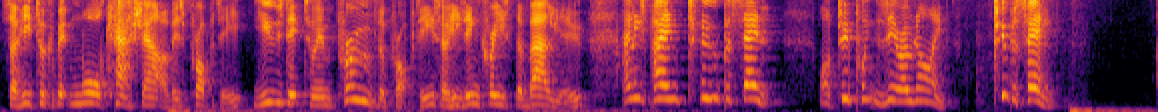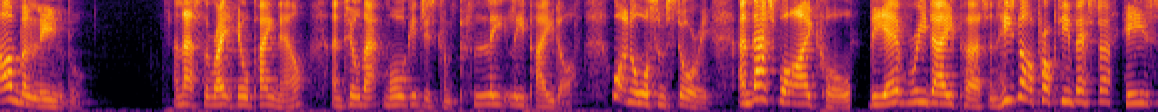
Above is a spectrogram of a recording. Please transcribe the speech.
So he took a bit more cash out of his property, used it to improve the property. So he's increased the value and he's paying 2%. Well, 2.09. 2%. Unbelievable. And that's the rate he'll pay now until that mortgage is completely paid off. What an awesome story. And that's what I call the everyday person. He's not a property investor. He's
